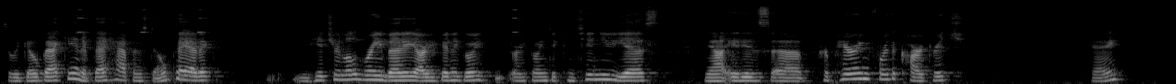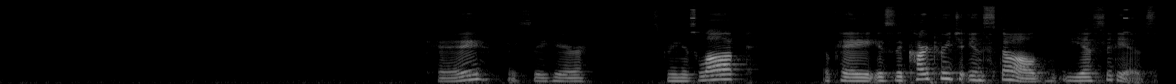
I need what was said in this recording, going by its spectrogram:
So we go back in. If that happens, don't panic. You hit your little green buddy. Are you going to go? Are you going to continue? Yes. Now it is uh, preparing for the cartridge. Okay. Okay. Let's see here. Screen is locked. Okay. Is the cartridge installed? Yes, it is.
